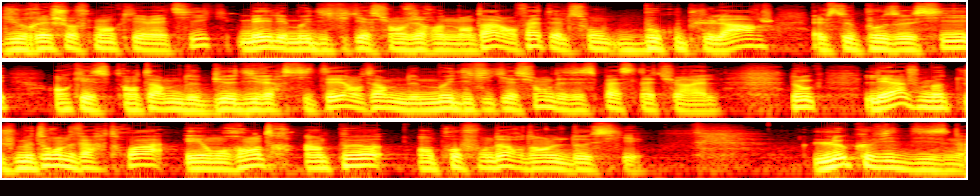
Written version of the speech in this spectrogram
du réchauffement climatique, mais les modifications environnementales, en fait, elles sont beaucoup plus larges. Elles se posent aussi en, en termes de biodiversité, en termes de modification des espaces naturels. Donc, Léa, je me, tourne vers toi et on rentre un peu en profondeur dans le dossier. Le Covid-19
